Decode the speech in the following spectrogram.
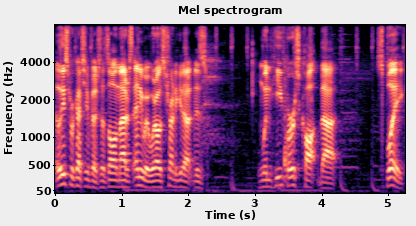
at least we're catching fish. That's all that matters. Anyway, what I was trying to get at is when he first caught that splake,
